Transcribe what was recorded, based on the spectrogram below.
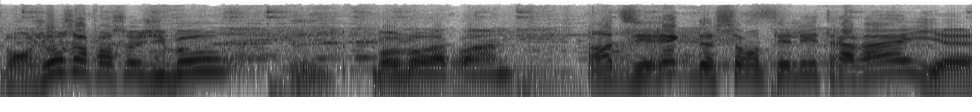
Bonjour Jean-François Gibault. Bonjour Antoine. En direct de son télétravail, euh,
